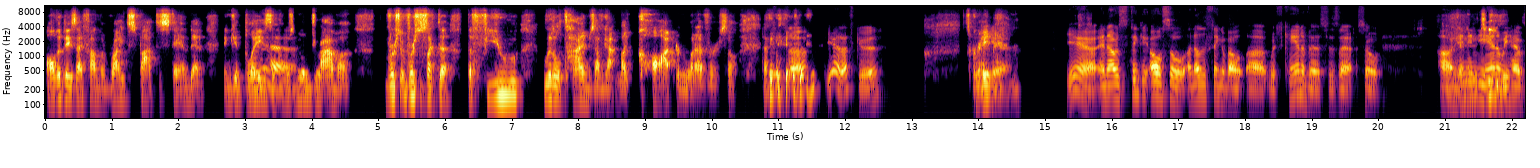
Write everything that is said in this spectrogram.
all the days I found the right spot to stand at and get blazed, and there was no drama. Versus versus like the the few little times I've gotten like caught or whatever. So that's. Yeah, that's good. it's great, Yeah. man. Yeah, and I was thinking. Oh, so another thing about uh, with cannabis is that so uh, Oh, in Indiana we have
